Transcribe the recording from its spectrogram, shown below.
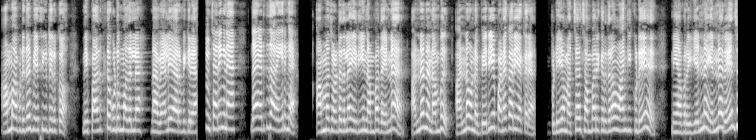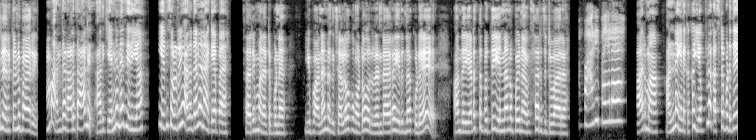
அம்மா அப்படிதான் பேசிக்கிட்டு இருக்கோம். நீ பதத்தை கொடு முதல்ல. நான் வேலையை ஆரம்பிக்கிறேன். ம், சரிங்கண்ணே. இதான் எடுத்து தரேன் இருங்க. அம்மா சொல்றதெல்லாம் எதையும் நம்பாத. என்ன? அண்ணனை நம்பு. அண்ணன் உன்னை பெரிய பணக்காரியாக்குறேன். இப்படியே மச்சான் சம்பாதிக்கிறதெல்லாம் வாங்கி கொடு. நீ அப்புறம் என்ன என்ன ரேஞ்சில் இருக்குன்னு பாரு. அம்மா அந்த காலத்து ஆளு. அதுக்கு என்னென்ன தெரியும். நீ எது சொல்றியோ அதை தானே நான் கேட்பேன். சரிம்மா நெட்ட பொண்ணு. இப்போ அண்ணனுக்கு செலவுக்கு மட்டும் ஒரு ரெண்டாயிரம் இருந்தா கூட. அந்த இடத்த பத்தி என்னன்னு போய் நான் விசாரிச்சுட்டு வரேன். பாவி பயல. பாருமா அண்ணன் எனக்காக எவ்வளவு கஷ்டப்படுது.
